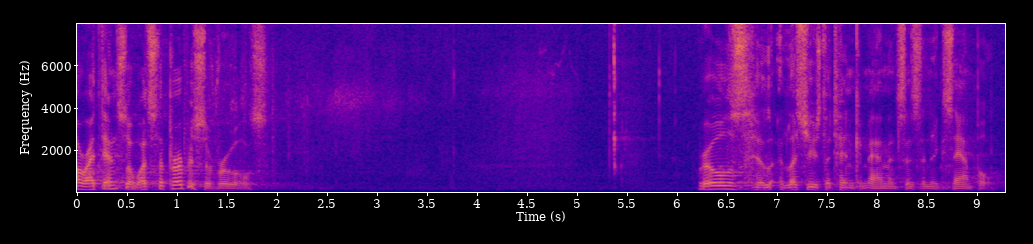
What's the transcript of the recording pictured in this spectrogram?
All right, then, so what's the purpose of rules? Rules, let's use the Ten Commandments as an example.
